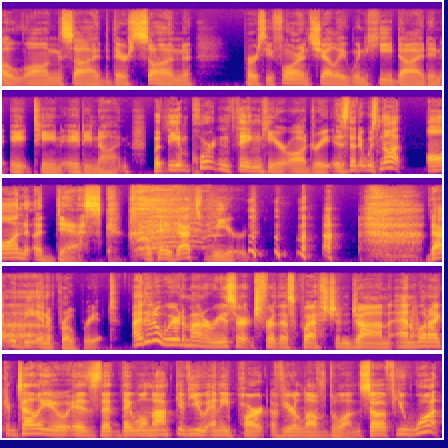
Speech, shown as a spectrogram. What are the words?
alongside their son, Percy Florence Shelley, when he died in 1889. But the important thing here, Audrey, is that it was not on a desk. Okay, that's weird. that would be inappropriate. I did a weird amount of research for this question, John, and what I can tell you is that they will not give you any part of your loved one. So if you want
